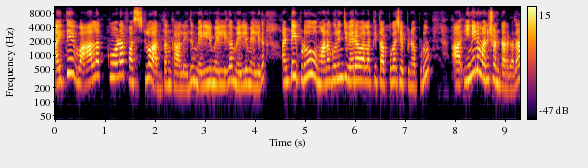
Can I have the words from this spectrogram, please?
అయితే వాళ్ళకు కూడా ఫస్ట్లో అర్థం కాలేదు. మెల్లి మెల్లిగా మెల్లి మెల్లిగా. అంటే ఇప్పుడు మన గురించి వేరే వాళ్ళకి తప్పుగా చెప్పినప్పుడు ఇనిని మనిషి ఉంటారు కదా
